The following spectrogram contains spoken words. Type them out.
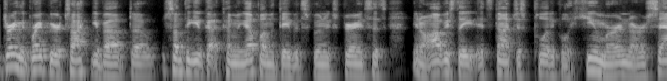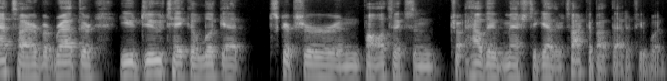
during the break, we were talking about uh, something you've got coming up on the David Spoon Experience. That's you know, obviously, it's not just political humor nor satire, but rather you do take a look at scripture and politics and tr- how they mesh together. Talk about that if you would.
